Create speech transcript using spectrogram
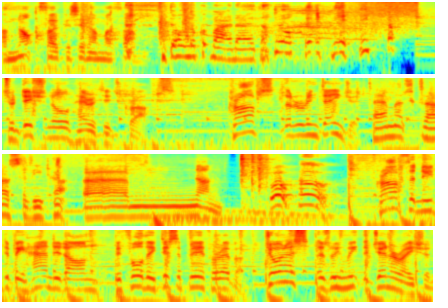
I'm not focusing on my thumb. Don't look at mine either. Don't hit me. Traditional heritage crafts. Crafts that are endangered. How much grass have you cut? Um, none. Whoa! Oh. Crafts that need to be handed on before they disappear forever. Join us as we meet the generation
